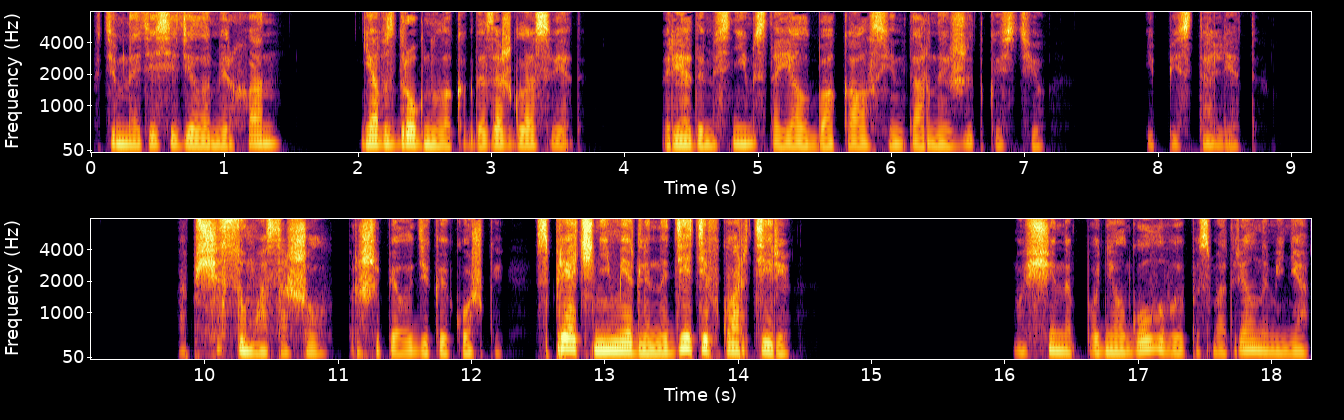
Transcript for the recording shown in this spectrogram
в темноте сидел Амирхан. Я вздрогнула, когда зажгла свет. Рядом с ним стоял бокал с янтарной жидкостью и пистолет. «Вообще с ума сошел!» — прошипела дикой кошкой. «Спрячь немедленно! Дети в квартире!» Мужчина поднял голову и посмотрел на меня.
